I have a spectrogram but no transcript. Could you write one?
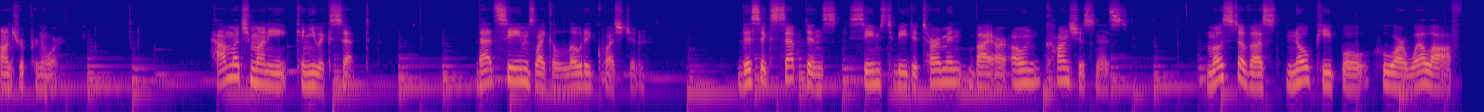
entrepreneur. How much money can you accept? That seems like a loaded question. This acceptance seems to be determined by our own consciousness. Most of us know people who are well off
